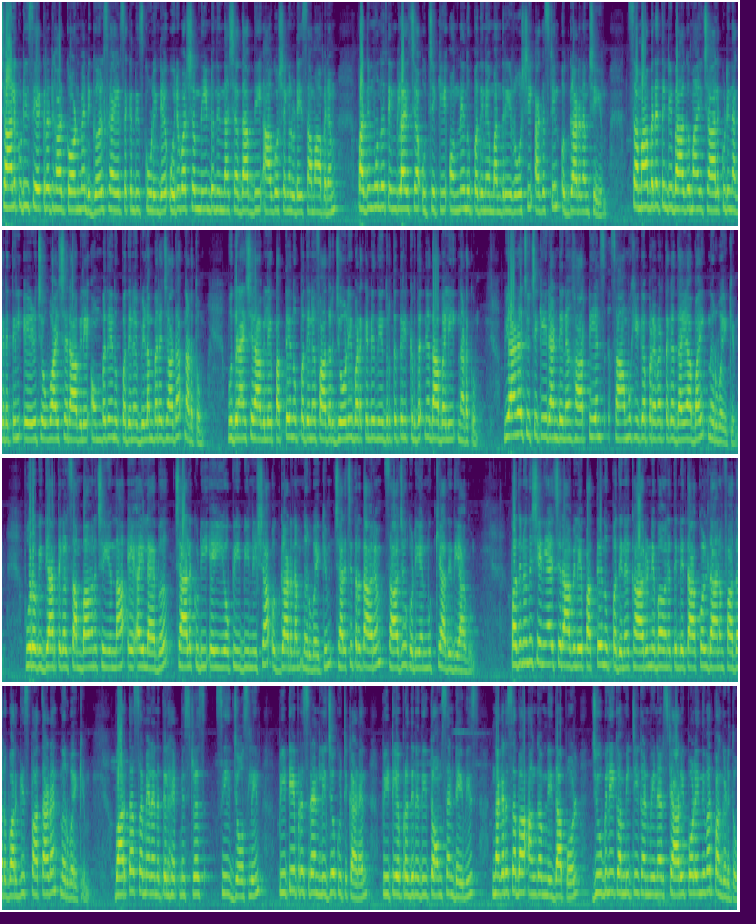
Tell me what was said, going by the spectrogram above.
Chalakudy Sacred Heart government girls higher secondary സ്കൂളിന്റെ ഒരു വർഷം നീണ്ടുനിന്ന ശതാബ്ദി ആഘോഷങ്ങളുടെ സമാപനം പതിമൂന്ന് തിങ്കളാഴ്ച ഉച്ചയ്ക്ക് ഒന്നേ മുപ്പതിന് മന്ത്രി റോഷി അഗസ്റ്റിൻ ഉദ്ഘാടനം ചെയ്യും. സമാപനത്തിന്റെ ഭാഗമായി ചാലക്കുടി നഗരത്തിൽ ഏഴ് ചൊവ്വാഴ്ച രാവിലെ ഒമ്പത് മുപ്പതിന് വിളംബര ജാഥ നടത്തും. ബുധനാഴ്ച രാവിലെ പത്ത് മുപ്പതിന് ഫാദർ ജോളി വടക്കന്റെ നേതൃത്വത്തിൽ കൃതജ്ഞതാബലി നടക്കും. വ്യാഴാഴ്ച ഉച്ചയ്ക്ക് രണ്ടിന് ഹാർട്ടിയൻസ് സാമൂഹിക പ്രവർത്തക ദയാബായ് നിർവഹിക്കും. പൂർവ വിദ്യാർത്ഥികൾ സംഭാവന ചെയ്യുന്ന A I lab Chalakudy A EO P B Nisha ഉദ്ഘാടനം നിർവഹിക്കും. ചലച്ചിത്ര താരം സാജു കൊടിയൻ മുഖ്യാതിഥിയാകും. പതിനൊന്ന് ശനിയാഴ്ച രാവിലെ പത്ത് മുപ്പതിന് കാരുണ്യ ഭവനത്തിന്റെ താക്കോൽ ദാനം ഫാദർ വർഗീസ് പാത്താടൻ നിർവഹിക്കും. വാർത്താ സമ്മേളനത്തിൽ headmistress C Joslin P T A president Lijo Kuttikkadan P T A പ്രതിനിധി തോംസൺ ഡേവിസ് നഗരസഭാ അംഗം Nitha Paul jubilee committee convener Starry Paul എന്നിവർ പങ്കെടുത്തു.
